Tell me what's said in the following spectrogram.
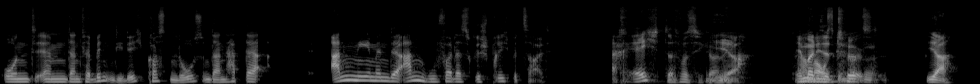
Und ähm, dann verbinden die dich kostenlos und dann hat der annehmende Anrufer das Gespräch bezahlt. Ach echt? Das wusste ich gar nicht. Ja. Immer diese ausgenutzt. Türken. Ja.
